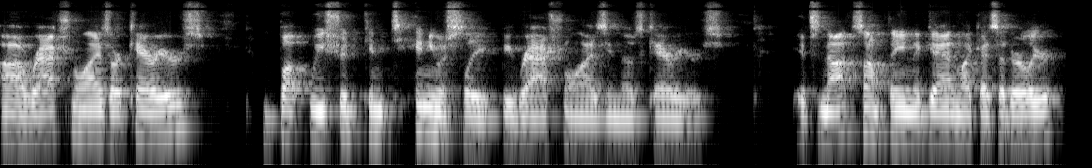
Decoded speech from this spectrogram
uh, rationalize our carriers, but we should continuously be rationalizing those carriers. It's not something, again, like I said earlier,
